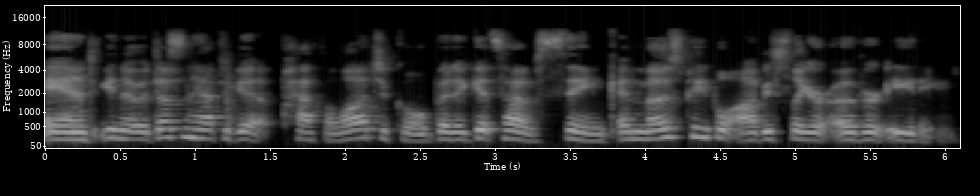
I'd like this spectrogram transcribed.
And, you know, it doesn't have to get pathological, but it gets out of sync. And most people obviously are overeating.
